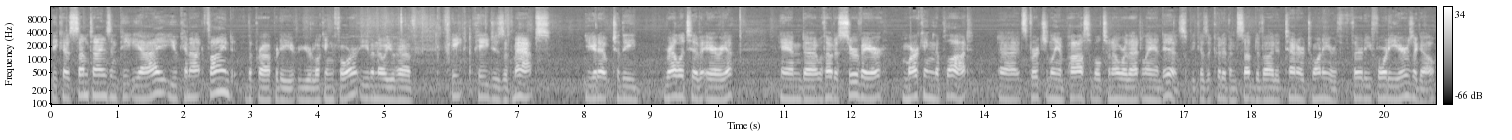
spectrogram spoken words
because sometimes in PEI you cannot find the property you're looking for even though you have eight pages of maps, you get out to the relative area, and uh, without a surveyor marking the plot, uh, it's virtually impossible to know where that land is because it could have been subdivided 10 or 20 or 30, 40 years ago.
